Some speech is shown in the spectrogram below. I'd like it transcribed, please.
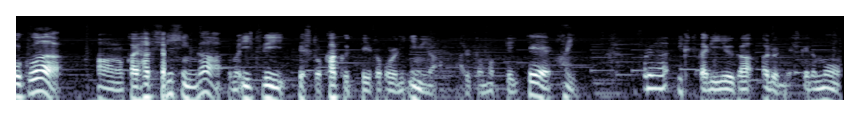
僕はあの開発者自身がその E3 テストを書くっていうところに意味があると思っていて、はい、それはいくつか理由があるんですけども、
